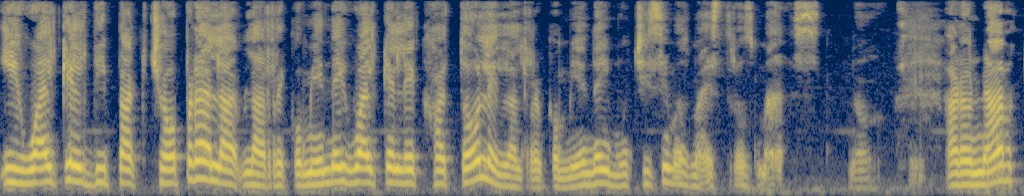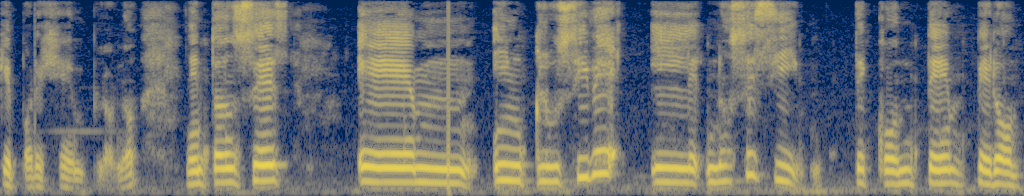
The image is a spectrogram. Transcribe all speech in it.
igual que el Deepak Chopra la, recomienda, igual que el Eckhart Tolle la recomienda y muchísimos maestros más. ¿No? que por ejemplo, ¿no? Entonces, em, inclusive, no sé si te conté, pero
